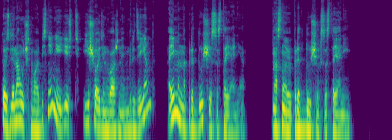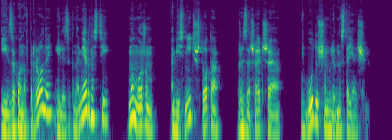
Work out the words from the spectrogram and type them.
То есть для научного объяснения есть еще один важный ингредиент, а именно предыдущее состояние. На основе предыдущих состояний и законов природы или закономерностей мы можем объяснить что-то произошедшее в будущем или в настоящем.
